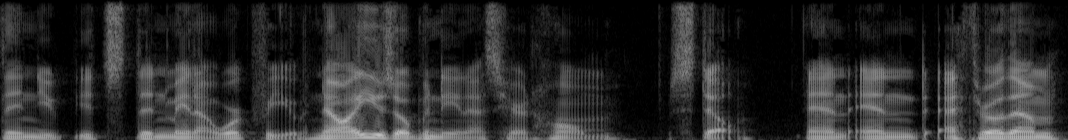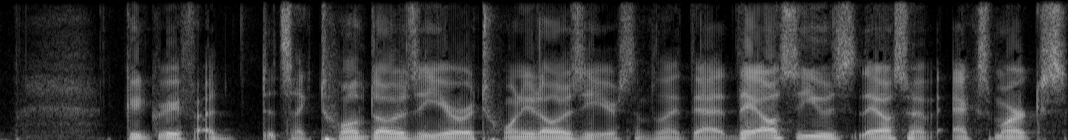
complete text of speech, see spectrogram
then you it's then may not work for you. Now I use OpenDNS here at home still, and and I throw them good grief, it's like twelve dollars a year or twenty dollars a year, something like that. They also use they also have Xmarks.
